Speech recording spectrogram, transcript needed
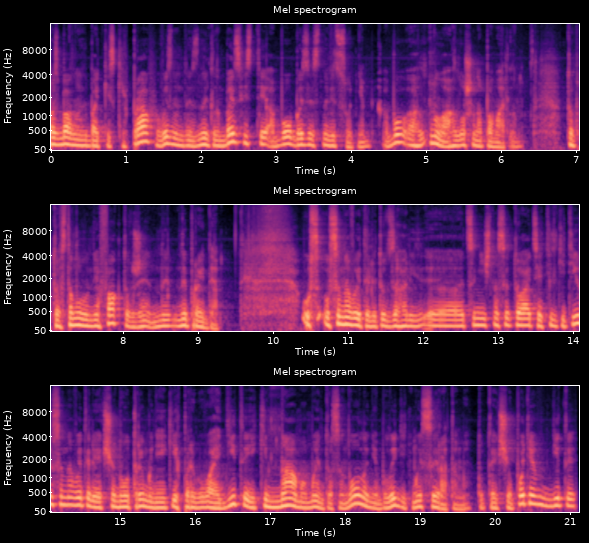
позбавлений батьківських прав, визнаний зниклим безвісті або безвісно відсутнім, або ну, оголошено померлим. Тобто встановлення факту вже не, не пройде. Ус- Усиновителі тут взагалі е, цинічна ситуація, тільки ті усиновителі, якщо на утриманні яких перебувають діти, які на момент усиновлення були дітьми-сиротами. Тобто, якщо потім діти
